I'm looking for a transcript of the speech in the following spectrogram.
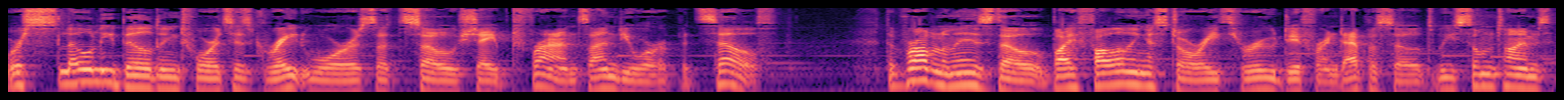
we're slowly building towards his great wars that so shaped France and Europe itself. The problem is, though, by following a story through different episodes, we sometimes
